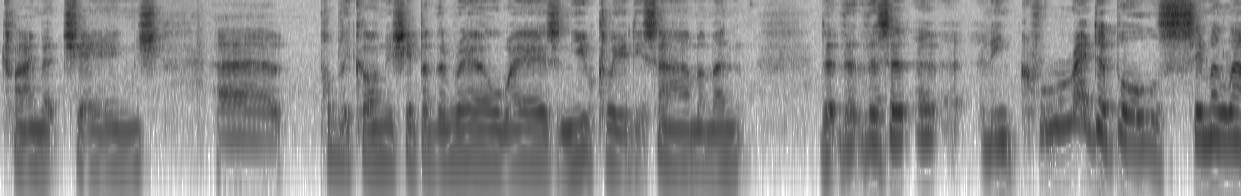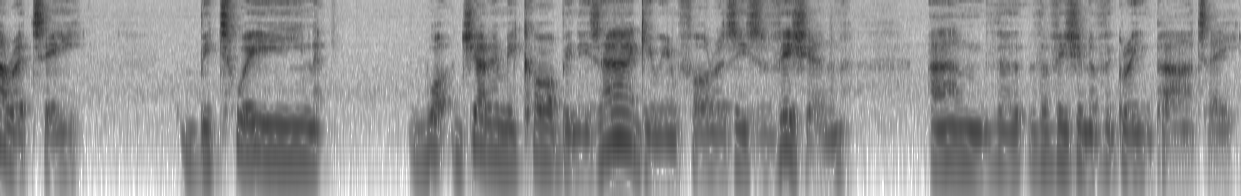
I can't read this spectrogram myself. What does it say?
climate change, uh, public ownership of the railways, nuclear disarmament. There's a, a, an incredible similarity between what Jeremy Corbyn is arguing for as his vision and the, the vision of the Green Party.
